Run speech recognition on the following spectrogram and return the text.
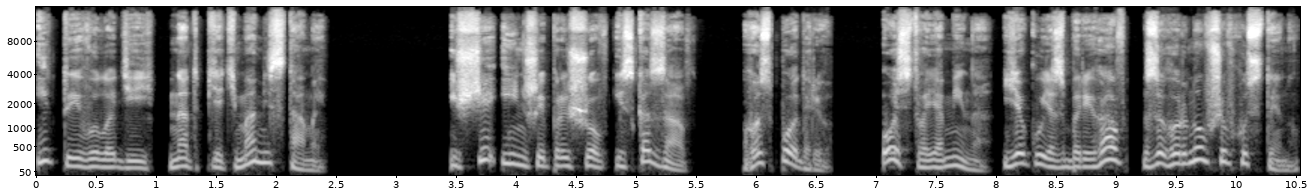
і ти володій над п'ятьма містами. І ще інший прийшов і сказав Господарю, ось твоя міна, яку я зберігав, загорнувши в хустину.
